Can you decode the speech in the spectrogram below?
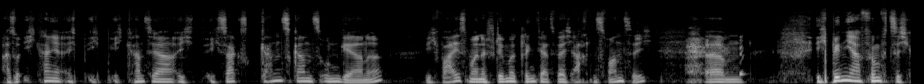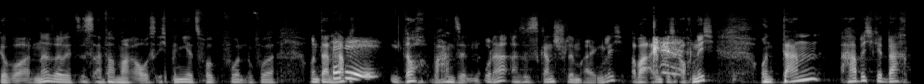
Also ich kann ja, ich, ich, ich kann es ja, ich, ich sag's ganz, ganz ungerne. Ich weiß, meine Stimme klingt ja, als wäre ich 28. ähm, ich bin ja 50 geworden, ne? So, jetzt ist einfach mal raus. Ich bin jetzt vor, vor, vor und dann hey. habe ich doch Wahnsinn, oder? Also es ist ganz schlimm eigentlich, aber eigentlich auch nicht. Und dann habe ich gedacht,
